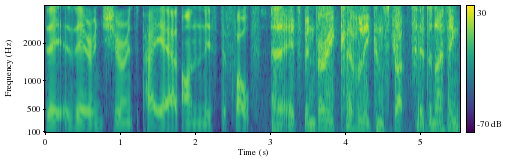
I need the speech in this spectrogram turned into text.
the, their insurance payout on this default. Uh, it's been very cleverly constructed, and I think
